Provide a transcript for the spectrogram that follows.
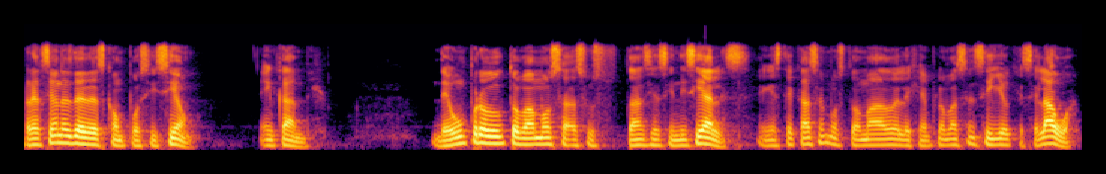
Reacciones de descomposición, en cambio. De un producto vamos a sustancias iniciales. En este caso hemos tomado el ejemplo más sencillo que es el agua.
